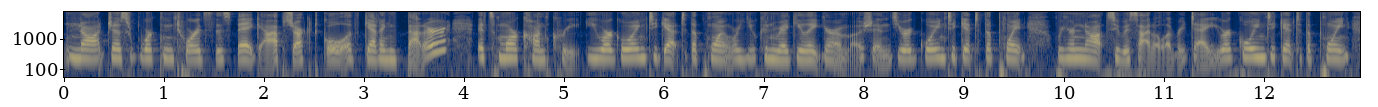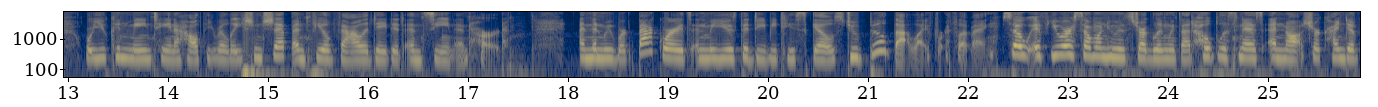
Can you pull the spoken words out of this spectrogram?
not just working towards this vague abstract goal of getting better, it's more concrete. You are going to get to the point where you can regulate your emotions. You are going to get to the point where you're not suicidal every day. You are going to get to the point where you can maintain a healthy relationship and feel validated and seen and heard and then we work backwards and we use the DBT skills to build that life worth living. So, if you are someone who is struggling with that hopelessness and not sure kind of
